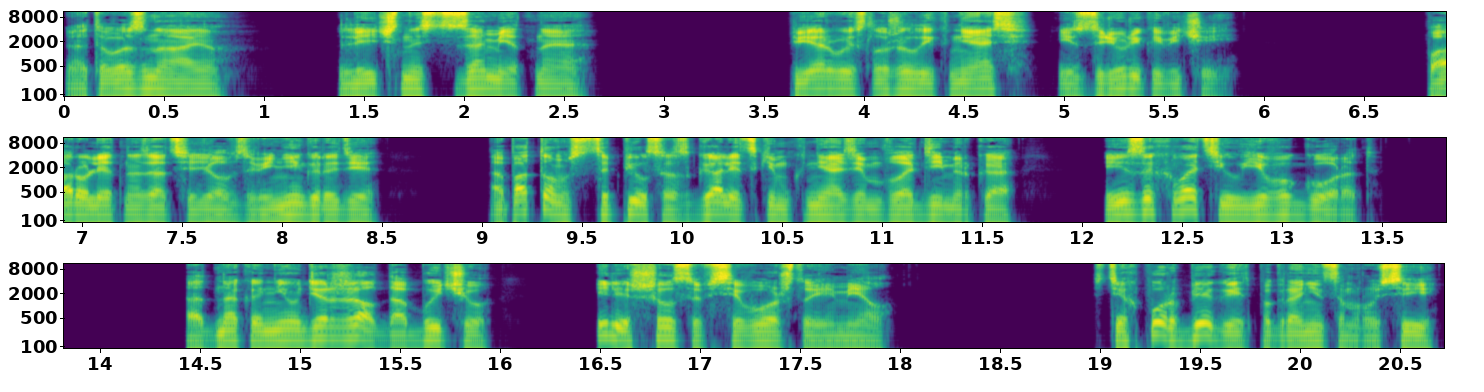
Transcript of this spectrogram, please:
Этого знаю. Личность заметная. Первый служил и князь из Рюриковичей. Пару лет назад сидел в Звенигороде, а потом сцепился с галицким князем Владимирка и захватил его город. Однако не удержал добычу и лишился всего, что имел. С тех пор бегает по границам Руси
